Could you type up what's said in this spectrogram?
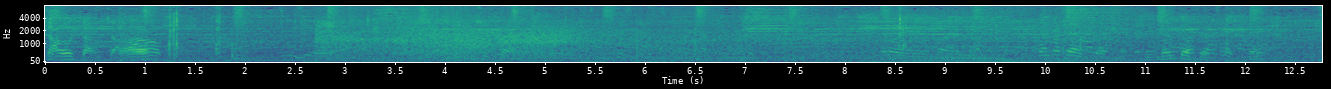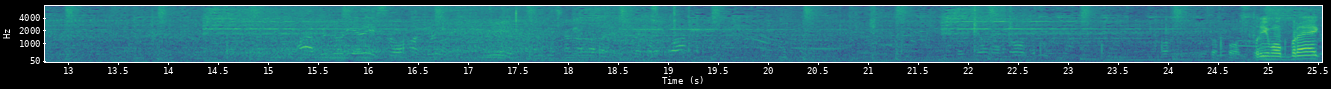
Ciao, ciao, ciao. Ah, quello lì adesso? Ah, quello lì? Sì, c'hanno alla palestra, qua. Primo break,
